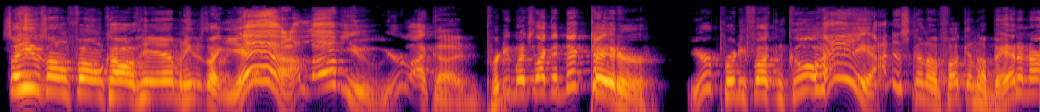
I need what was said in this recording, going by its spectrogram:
So he was on a phone call with him, and he was like, "Yeah, I love you. You're like a pretty much like a dictator. You're pretty fucking cool. Hey, I'm just gonna fucking abandon our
